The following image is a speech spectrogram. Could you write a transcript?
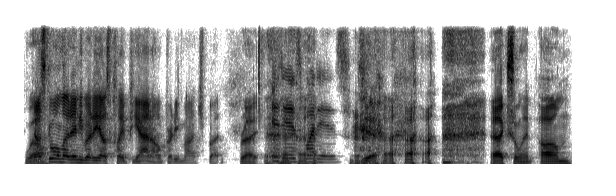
Well, Jessica won't let anybody else play piano, pretty much, but right. It is what is. yeah. Excellent. Um,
